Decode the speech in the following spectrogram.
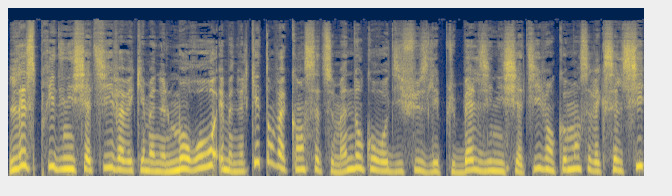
L'esprit d'initiative avec Emmanuel Moreau. Emmanuel qui est en vacances cette semaine, donc on rediffuse les plus belles initiatives. On commence avec celle-ci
